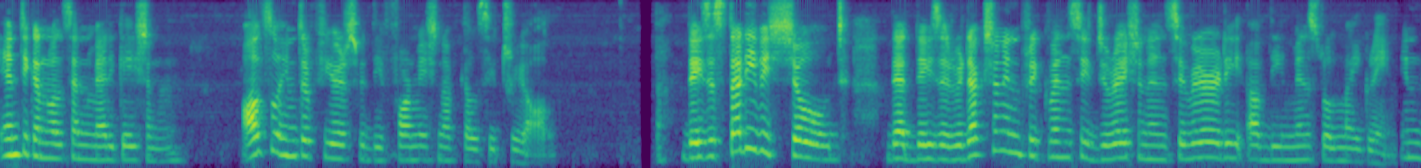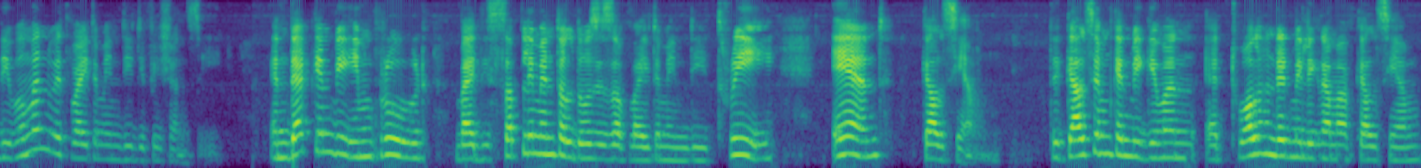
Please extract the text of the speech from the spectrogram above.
anticonvulsant medication also interferes with the formation of calcitriol. There is a study which showed that there is a reduction in frequency, duration, and severity of the menstrual migraine in the woman with vitamin D deficiency and that can be improved by the supplemental doses of vitamin D3 and calcium. The calcium can be given at 1200 milligram of calcium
